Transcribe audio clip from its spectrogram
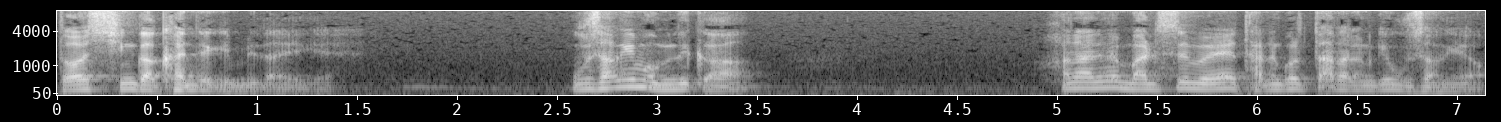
더 심각한 얘기입니다, 이게. 우상이 뭡니까? 하나님의 말씀 외에 다른 걸 따라가는 게 우상이에요.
